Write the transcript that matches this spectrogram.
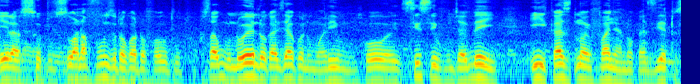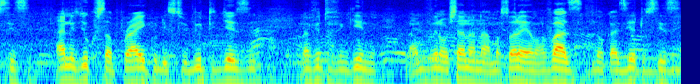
ila wanafunzi tutakuwa tofauti tu, kwa sababu ndo wewe ndo kazi yako ni mwalimu. Kwa hiyo sisi Vunja Bei, hii kazi tunayoifanya ndo kazi yetu sisi, yani sijui kusupply, kudistribute jezi na vitu vingine ambavyo vinahusiana na masuala ya mavazi, ndo kazi yetu sisi.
